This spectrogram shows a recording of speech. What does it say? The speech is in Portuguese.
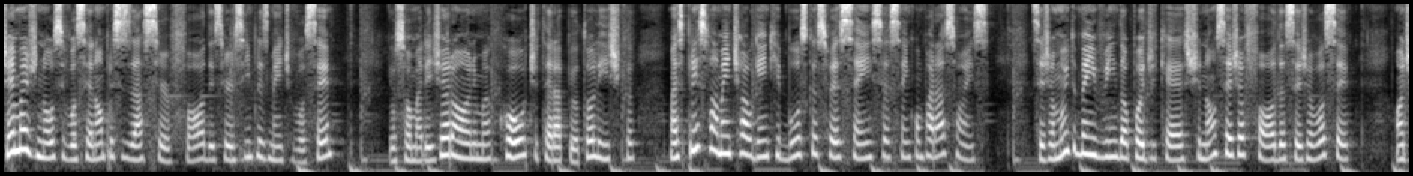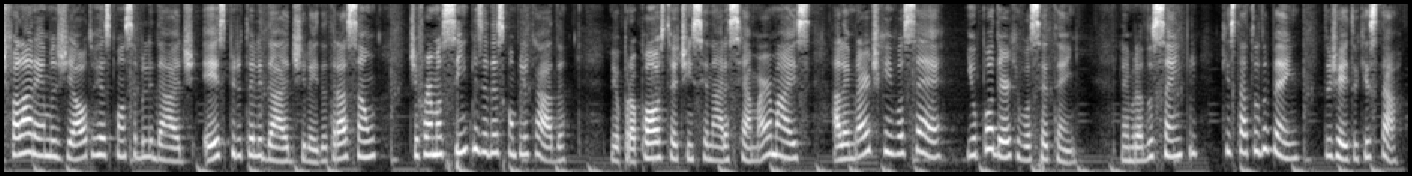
Já imaginou se você não precisasse ser foda e ser simplesmente você? Eu sou Maria Jerônima, coach e terapeuta holística, mas principalmente alguém que busca sua essência sem comparações. Seja muito bem-vindo ao podcast Não Seja Foda, Seja Você, onde falaremos de autorresponsabilidade, espiritualidade e lei da atração de forma simples e descomplicada. Meu propósito é te ensinar a se amar mais, a lembrar de quem você é e o poder que você tem. Lembrando sempre que está tudo bem, do jeito que está.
